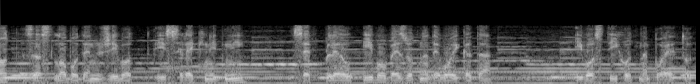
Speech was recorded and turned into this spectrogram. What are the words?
Планот за слободен живот и срекни дни се вплел и во везот на девојката и во стихот на поетот.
